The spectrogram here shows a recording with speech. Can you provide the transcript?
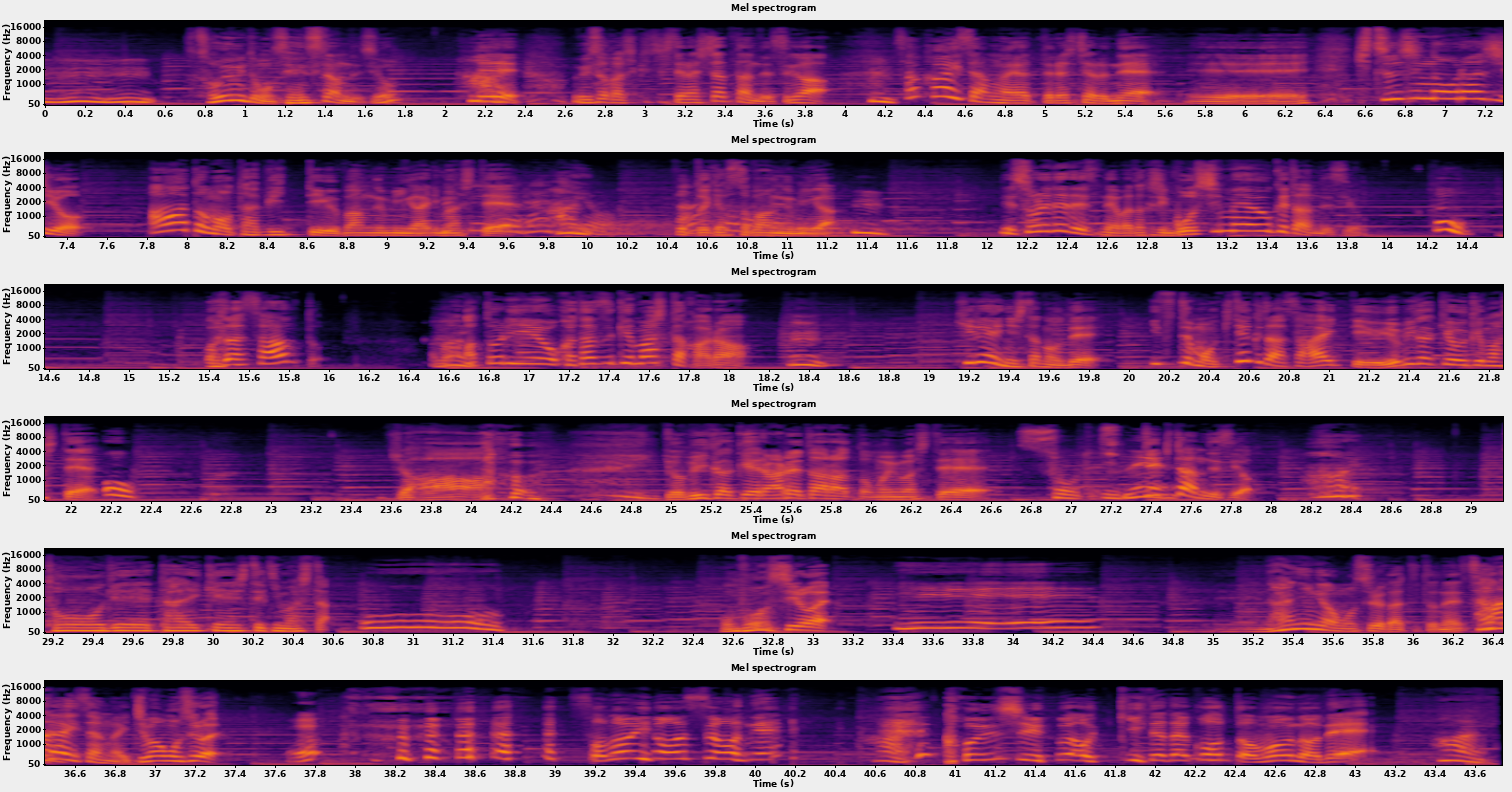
ん。そういう意味でも先生なんですよ。はい。で、お忙しくしてらっしゃったんですが、うん。酒井さんがやってらっしゃるね、えー、羊のラジオ、アートの旅っていう番組がありまして、はい。ポッドキャスト番組が。うん。で、それでですね、私ご指名を受けたんですよ。お和田さんと、あの、はいアトリエを片付けましたから、うん。綺麗にしたので、いつでも来てくださいっていう呼びかけを受けまして、おじゃあ、呼びかけられたらと思いまして、そうですね。行ってきたんですよ。はい。陶芸体験してきました。おー。面白い。へえ。えー何が面白いかっていうとね、酒井さんが一番面白い。え？その様子をね、はい。今週はお聞きいただこうと思うので、はい。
